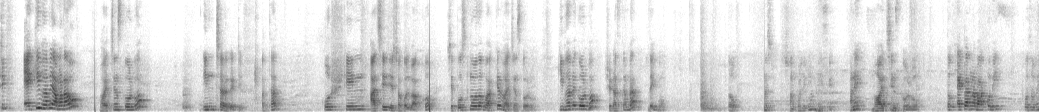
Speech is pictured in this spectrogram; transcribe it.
ঠিক একইভাবে আমরাও ভয়েস চেঞ্জ করব। ইন্টারোগেটিভ অর্থাৎ কোশ্চিন আছে যে সকল বাক্য, সে প্রশ্নবোধক বাক্যের ভয়েস চেঞ্জ করব। কীভাবে করব? সেটা আজকে আমরা দেখব। তো ভিসি মানে ভয়েস চেঞ্জ করব। তো, একটা আপনার বাক্য দিই প্রথমে।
